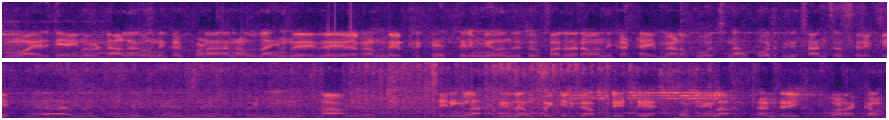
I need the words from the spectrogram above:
மூவாயிரத்தி ஐநூறு டாலர் வந்து கட் பண்ணாதனால தான் இந்த இது நடந்துகிட்டு இருக்கு திரும்பி வந்துட்டு ஃபர்தராக வந்து கட்டாயி மேலே போச்சுன்னா போகிறதுக்கு சான்சஸ் இருக்குது ஆ சரிங்களா? இதுதான் போய்க்கிருக்கு அப்டேட்டு ஓகேங்களா? நன்றி வணக்கம்.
